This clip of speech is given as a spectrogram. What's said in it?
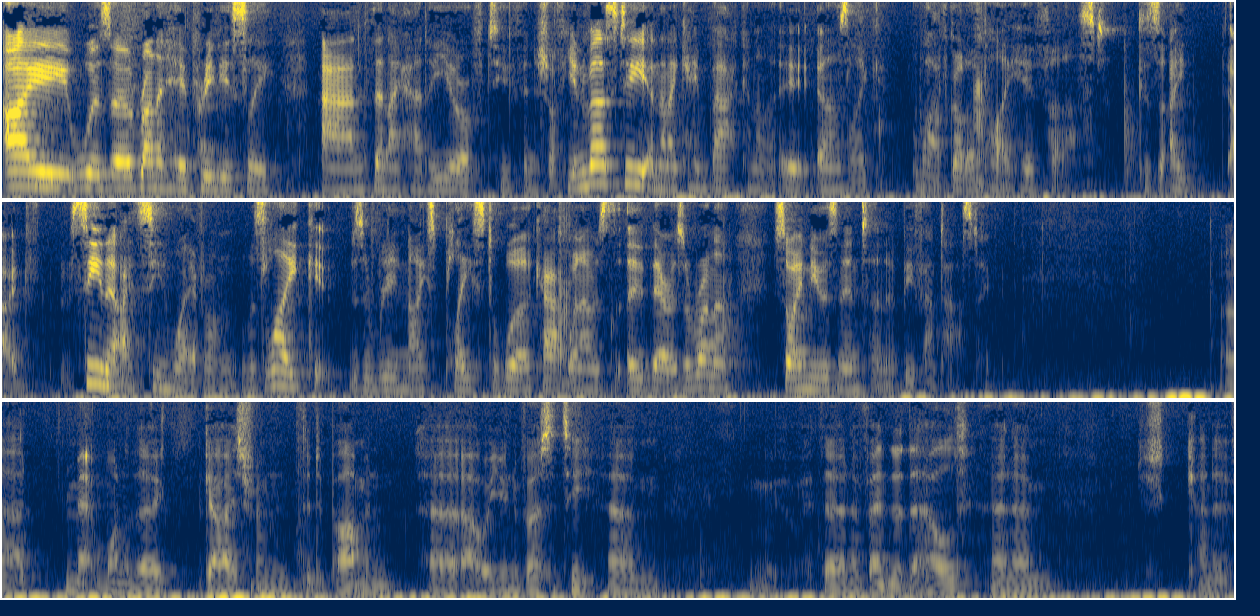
I was a runner here previously, and then I had a year off to finish off university, and then I came back, and I, I was like, well, I've got to apply here first because I I'd seen it, I'd seen what everyone was like. It was a really nice place to work at when I was there as a runner, so I knew as an intern it'd be fantastic. I uh, met one of the guys from the department uh, at our university um, at an event that they held, and um, just kind of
